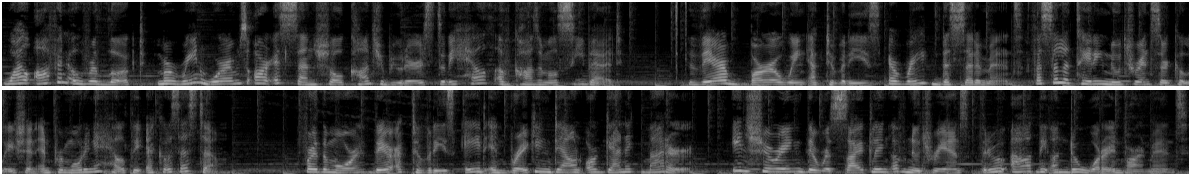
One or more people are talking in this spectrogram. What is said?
While often overlooked, marine worms are essential contributors to the health of Cozumel's seabed. Their burrowing activities aerate the sediment, facilitating nutrient circulation and promoting a healthy ecosystem. Furthermore, their activities aid in breaking down organic matter, ensuring the recycling of nutrients throughout the underwater environment.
